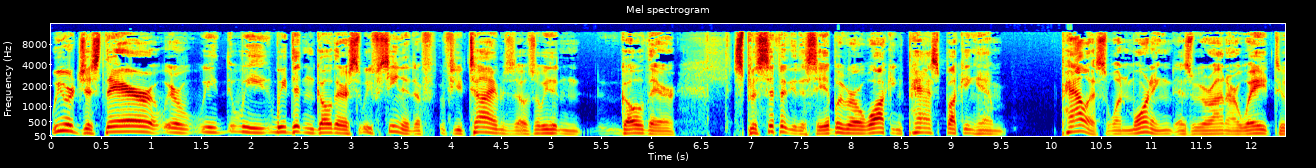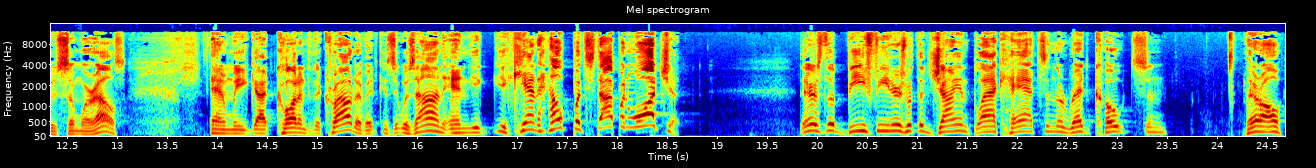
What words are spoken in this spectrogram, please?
We were just there. We were, we we we didn't go there. So we've seen it a, f- a few times though so we didn't go there specifically to see it, but we were walking past Buckingham Palace one morning as we were on our way to somewhere else. And we got caught into the crowd of it because it was on, and you, you can't help but stop and watch it. There's the beefeaters with the giant black hats and the red coats, and they're all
